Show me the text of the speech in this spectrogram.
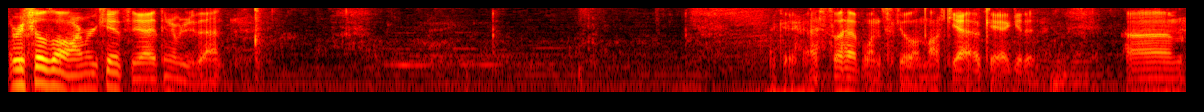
Refills all armor kits? Yeah, I think I'm gonna do that. Okay, I still have one skill unlocked. Yeah, okay, I get it. Um,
